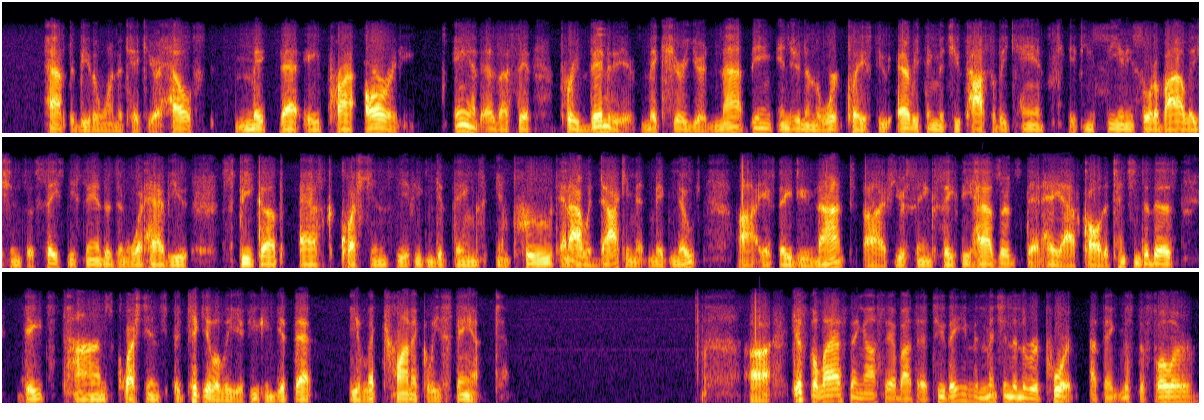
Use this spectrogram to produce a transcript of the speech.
have to be the one to take your health, make that a priority. And as I said, preventative. Make sure you're not being injured in the workplace. Do everything that you possibly can. If you see any sort of violations of safety standards and what have you, speak up, ask questions, see if you can get things improved. And I would document, make note uh, if they do not, uh, if you're seeing safety hazards, that, hey, I've called attention to this, dates, times, questions, particularly if you can get that electronically stamped. Uh, guess the last thing I'll say about that too, they even mentioned in the report. I think Mr. Fuller,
